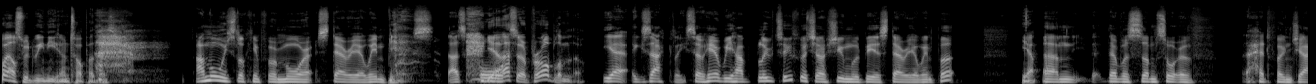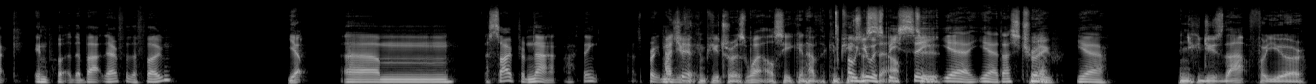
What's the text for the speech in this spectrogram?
what else would we need on top of this I'm always looking for more stereo inputs. That's all. yeah that's a problem though Yeah, exactly. So here we have Bluetooth, which I assume would be a stereo input. Yep. Um, th- there was some sort of headphone jack input at the back there for the phone. Yep. Um, aside from that, I think that's pretty and much you have it. the computer as well, so you can have the Oh, computer up USB C. Yeah, yeah, that's true. Yeah. and you could use that for your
